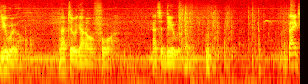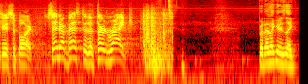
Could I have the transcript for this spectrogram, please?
You will. Not till we got all four. That's a deal we made. Thanks for your support. Send our best to the Third Reich. But I like how he's like,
